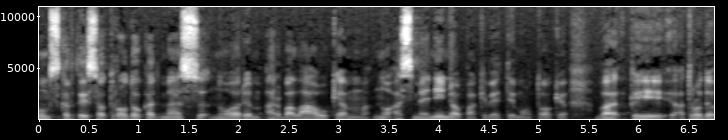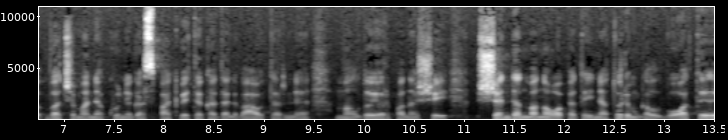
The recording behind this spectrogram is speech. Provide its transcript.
Mums kartais atrodo, kad mes norim arba laukiam nuo asmeninio pakvietimo tokio, va, kai atrodo, va čia mane kunigas pakvietė, kad dalyvauti ar ne maldoje ir panašiai. Šiandien, manau, apie tai neturim galvoti,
